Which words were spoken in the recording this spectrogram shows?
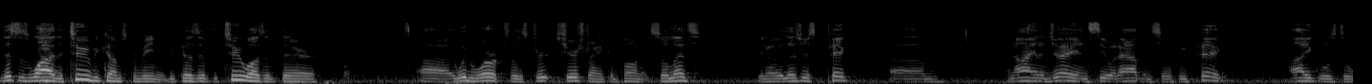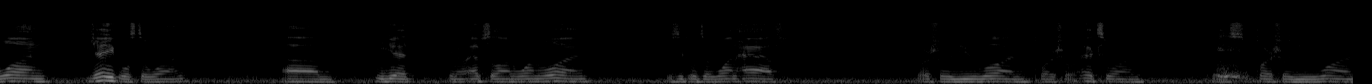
this is why the 2 becomes convenient, because if the 2 wasn't there, uh, it wouldn't work for the shear strain component. So let's, you know, let's just pick um, an i and a j and see what happens. So if we pick i equals to 1, j equals to 1, um, we get, you know, epsilon 1, 1 is equal to 1 half partial u1 partial x1 plus partial u1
